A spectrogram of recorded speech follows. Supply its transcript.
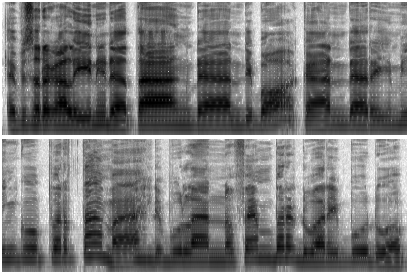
Episode kali ini datang dan dibawakan dari minggu pertama di bulan November 2020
